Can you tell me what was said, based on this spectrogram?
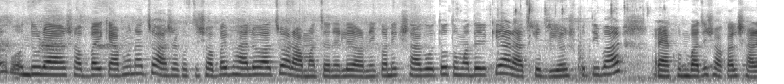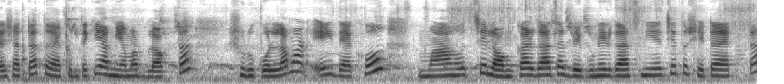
হ্যালো বন্ধুরা, সবাই কেমন আছো? আশা করছি সবাই ভালো আছো। আর আমার চ্যানেলে অনেক অনেক স্বাগত তোমাদেরকে। আর আজকে বৃহস্পতিবার, আর এখন বাজে সকাল সাড়ে সাতটা। তো এখন থেকেই আমি আমার ব্লগটা শুরু করলাম। আর এই দেখো, মা হচ্ছে লঙ্কার গাছ আর বেগুনের গাছ নিয়েছে। তো সেটা একটা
